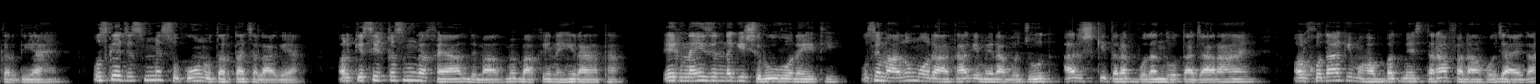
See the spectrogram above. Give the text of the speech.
کر دیا ہے۔ اس کے جسم میں سکون اترتا چلا گیا اور کسی قسم کا خیال دماغ میں باقی نہیں رہا تھا۔ ایک نئی زندگی شروع ہو رہی تھی۔ اسے معلوم ہو رہا تھا کہ میرا وجود عرش کی طرف بلند ہوتا جا رہا ہے اور خدا کی محبت میں اس طرح فنا ہو جائے گا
